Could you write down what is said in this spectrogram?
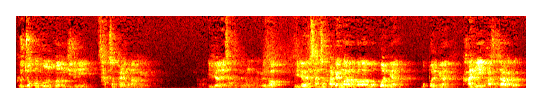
그 조금 돈을 버는 기준이 4,800만 원이에요. 1년에 4,800만 원. 그래서 1년에 4,800만 원보다 못 벌면 못 벌면 간이 과세자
